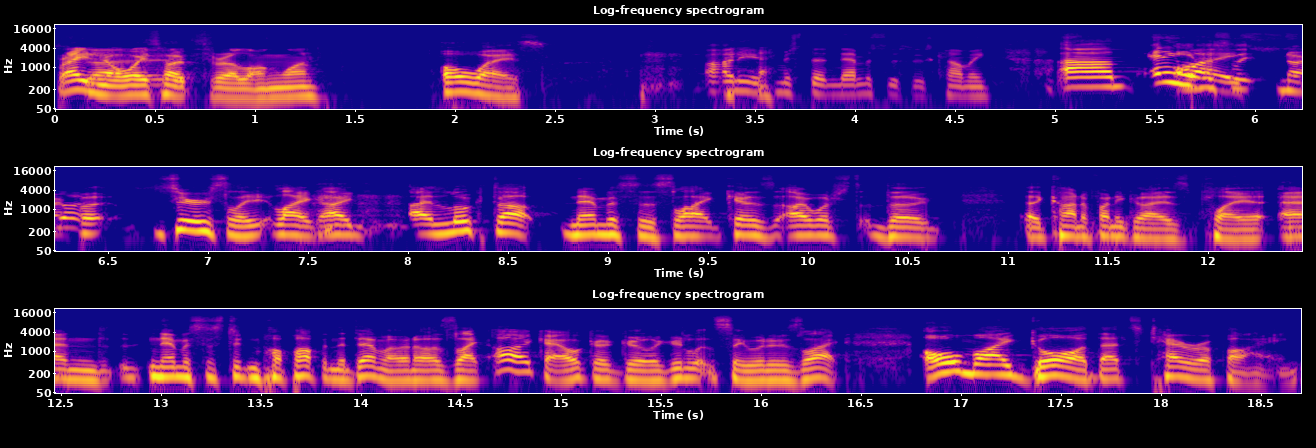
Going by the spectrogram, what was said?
Braden always hopes for a long one. Always. Only if Mr. Nemesis is coming. Um. Anyway, Honestly, no, so- but seriously, like I, I looked up Nemesis, like because I watched the uh, kind of funny guys play it, and Nemesis didn't pop up in the demo, and I was like, oh, okay, I'll go Google it. Let's see what it was like. Oh my god, that's terrifying.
